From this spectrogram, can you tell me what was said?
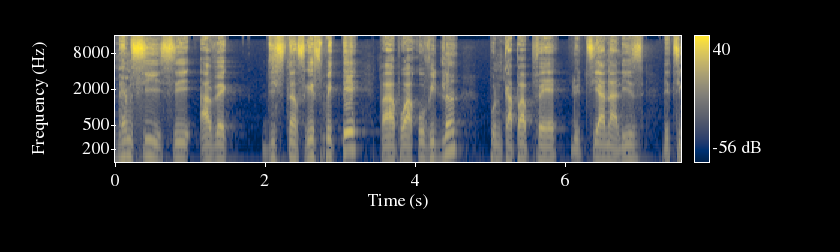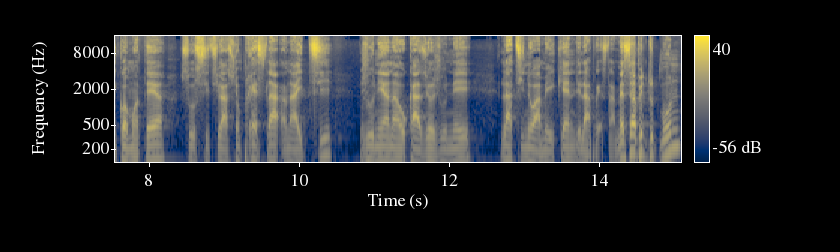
même si c'est avec distance respectée par rapport à Covid là, pour nous capable de faire de petites analyses, de petits commentaires sur la situation presse là en Haïti, journée en occasion journée latino-américaine de la presse là. Merci peu tout le monde.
